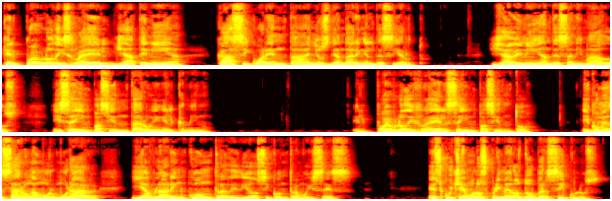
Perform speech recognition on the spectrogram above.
que el pueblo de Israel ya tenía casi cuarenta años de andar en el desierto. Ya venían desanimados, y se impacientaron en el camino. El pueblo de Israel se impacientó y comenzaron a murmurar y hablar en contra de Dios y contra Moisés. Escuchemos los primeros dos versículos,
